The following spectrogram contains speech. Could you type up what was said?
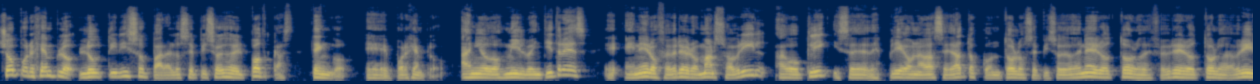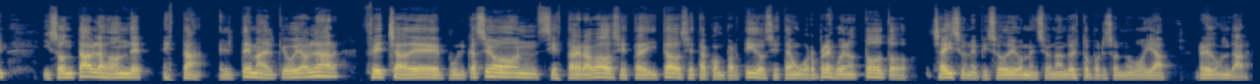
Yo, por ejemplo, lo utilizo para los episodios del podcast. Tengo, eh, por ejemplo, año 2023, eh, enero, febrero, marzo, abril, hago clic y se despliega una base de datos con todos los episodios de enero, todos los de febrero, todos los de abril, y son tablas donde está el tema del que voy a hablar, fecha de publicación, si está grabado, si está editado, si está compartido, si está en WordPress, bueno, todo, todo. Ya hice un episodio mencionando esto, por eso no voy a redundar.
